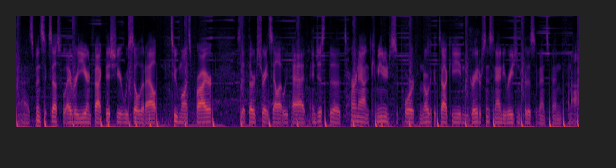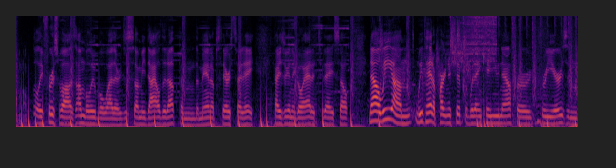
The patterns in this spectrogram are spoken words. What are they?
Uh, it's been successful every year. In fact, this year we sold it out two months prior. It's the third straight sellout we've had, and just the turnout and community support from Northern Kentucky and the greater Cincinnati region for this event's been phenomenal. Well, first of all, it's unbelievable weather. Just he dialed it up, and the man upstairs said, "Hey, guys are going to go at it today." So now we um, we've had a partnership with NKU now for three years, and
